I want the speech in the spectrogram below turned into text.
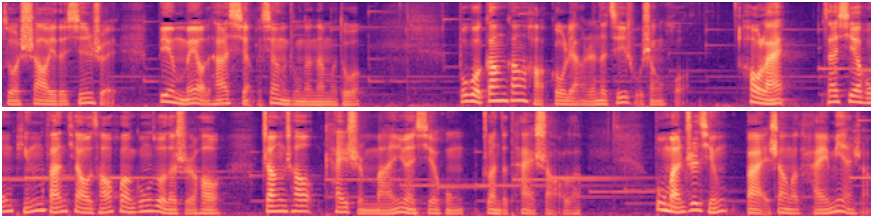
做少爷的薪水，并没有他想象中的那么多。不过刚刚好够两人的基础生活。后来，在谢红频繁跳槽换工作的时候，张超开始埋怨谢红赚的太少了，不满之情摆上了台面上。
